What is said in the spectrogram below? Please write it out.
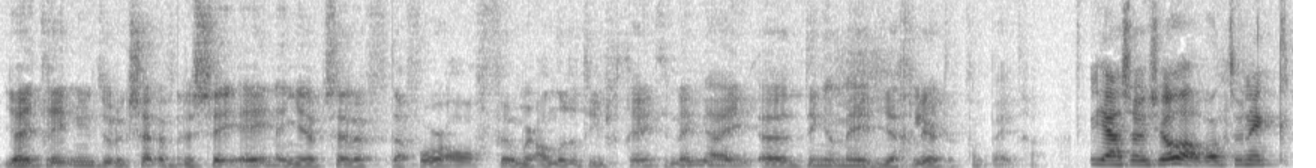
Jij traint nu natuurlijk zelf de C1 en je hebt zelf daarvoor al veel meer andere teams getraind. Neem jij uh, dingen mee die je geleerd hebt van Petra? Ja, sowieso al. Want toen ik,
